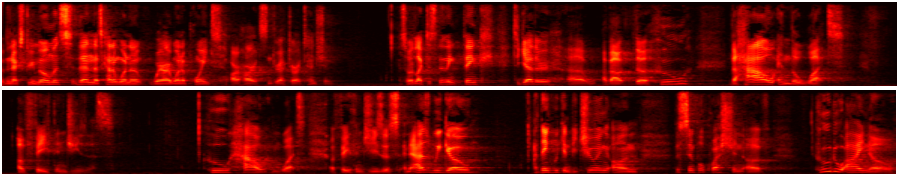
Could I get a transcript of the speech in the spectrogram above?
For the next three moments, then, that's kind of where I want to point our hearts and direct our attention. So I'd like to think, think together uh, about the who, the how, and the what of faith in Jesus. Who, how, and what of faith in Jesus. And as we go, I think we can be chewing on the simple question of who do I know?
